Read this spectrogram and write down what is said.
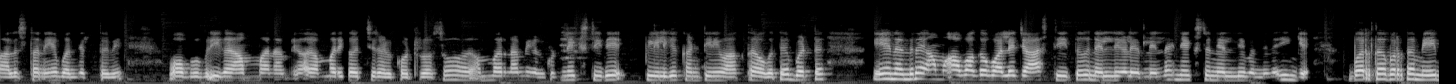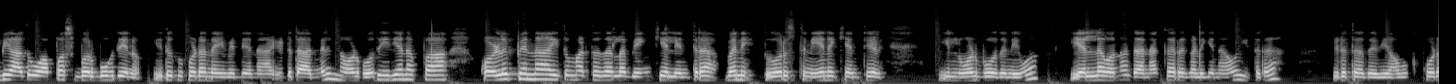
ಪಾಲಿಸ್ತಾನೇ ಬಂದಿರ್ತೇವೆ. ಒಬ್ಬೊಬ್ರು ಈಗ ಅಮ್ಮ ನಮ್ಮ ಅಮ್ಮರಿಗೆ ಹಚ್ಚಿರ ಹೇಳ್ಕೊಟ್ರು. ಸೊ ಅಮ್ಮರು ನಮಗೆ ಹೇಳ್ಕೊಟ್ರು ನೆಕ್ಸ್ಟ್ ಇದೇ ಪೀಳಿಗೆ ಕಂಟಿನ್ಯೂ ಆಗ್ತಾ ಹೋಗುತ್ತೆ. ಬಟ್ ಏನಂದ್ರೆ ಅವಾಗ ಒಲೆ ಜಾಸ್ತಿ ಇತ್ತು ನೆಲ್ಲಿಗಳಿರ್ಲಿಲ್ಲ ನೆಕ್ಸ್ಟ್ ನೆಲ್ಲಿ ಬಂದಿದೆ. ಹಿಂಗೆ ಬರ್ತಾ ಬರ್ತಾ ಮೇ ಬಿ ಅದು ವಾಪಸ್ ಬರ್ಬಹುದೇನೋ ಇದಕ್ಕೂ ಕೂಡ ನೈವೇದ್ಯನ ಇಟ್ಟದಾದ್ಮೇಲೆ ನೋಡ್ಬೋದು. ಇದೇನಪ್ಪ ಕೊಳಪೆನ ಇದು ಮಾಡ್ತದಲ್ಲ ಬೆಂಕಿಯಲ್ಲಿ ನಿಂತರ? ಬನ್ನಿ, ತೋರಿಸ್ತೀನಿ ಏನಕ್ಕೆ ಅಂತ ಹೇಳಿ ಇಲ್ಲಿ ನೋಡ್ಬೋದು ನೀವು, ಎಲ್ಲವನ್ನು ದನ ಕರುಗಳಿಗೆ ನಾವು ಈ ತರ ಇಡ್ತಾ ಇದೇವಿ ಅವಕ್ಕೂ ಕೂಡ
